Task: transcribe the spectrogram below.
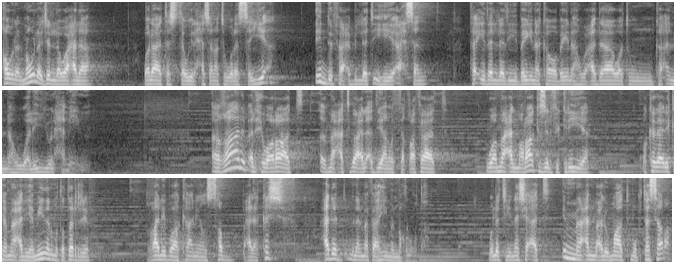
قول المولى جل وعلا: ولا تستوي الحسنة ولا السيئة ادفع بالتي هي أحسن فإذا الذي بينك وبينه عداوة كأنه ولي حميم. غالب الحوارات مع أتباع الأديان والثقافات ومع المراكز الفكرية وكذلك مع اليمين المتطرف غالبها كان ينصب على كشف عدد من المفاهيم المغلوطة والتي نشأت إما عن معلومات مبتسرة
